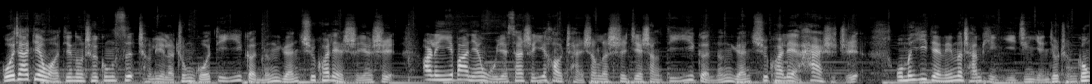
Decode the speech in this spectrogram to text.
国家电网电动车公司成立了中国第一个能源区块链实验室。二零一八年五月三十一号产生了世界上第一个能源区块链 hash 值。我们一点零的产品已经研究成功，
